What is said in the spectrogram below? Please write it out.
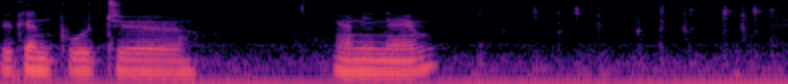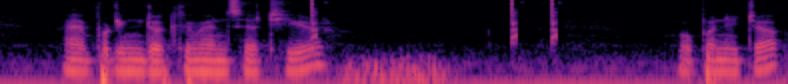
You can put uh, any name. I'm putting documents at here. Open it up.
